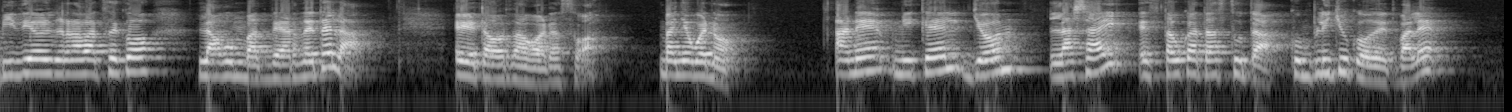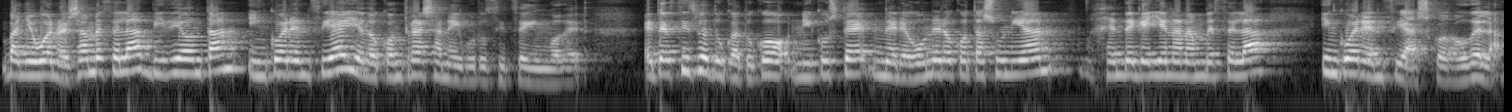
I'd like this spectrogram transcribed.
bideoi grabatzeko lagun bat behar detela, eta hor dago arazoa. Baina bueno, ane, Mikel, Jon, lasai ez daukataztuta, kumplituko dut, bale? Baina bueno, esan bezala, bideo hontan inkoherentziai edo kontraesanei buruz hitz egingo dut. Eta ez dizuet dukatuko, nik uste nire egunerokotasunean, jende gehienan bezala, inkoherentzia asko daudela.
